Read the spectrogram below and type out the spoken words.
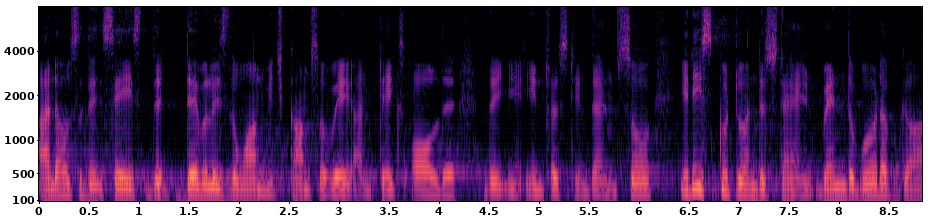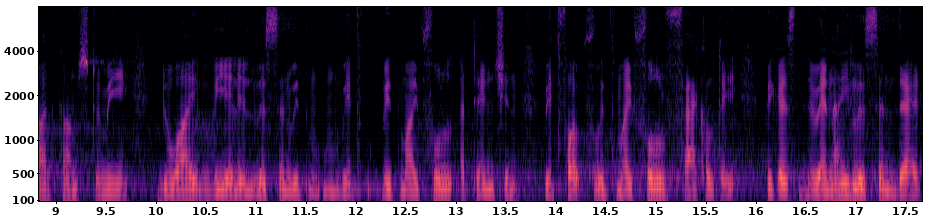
And also, they says the devil is the one which comes away and takes all the, the interest in them. So it is good to understand when the word of God comes to me, do I really listen with, with, with my full attention, with, with my full faculty? Because when I listen that,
